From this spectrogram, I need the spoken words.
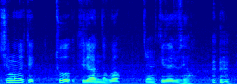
식목일티 2 기대한다고요? 네, 기대해 주세요.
